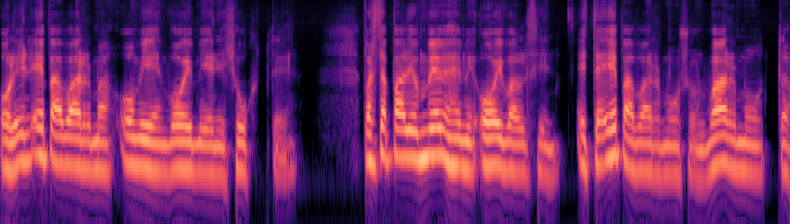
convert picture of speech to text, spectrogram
olin epävarma omien voimieni suhteen. Vasta paljon myöhemmin oivalsin, että epävarmuus on varmuutta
